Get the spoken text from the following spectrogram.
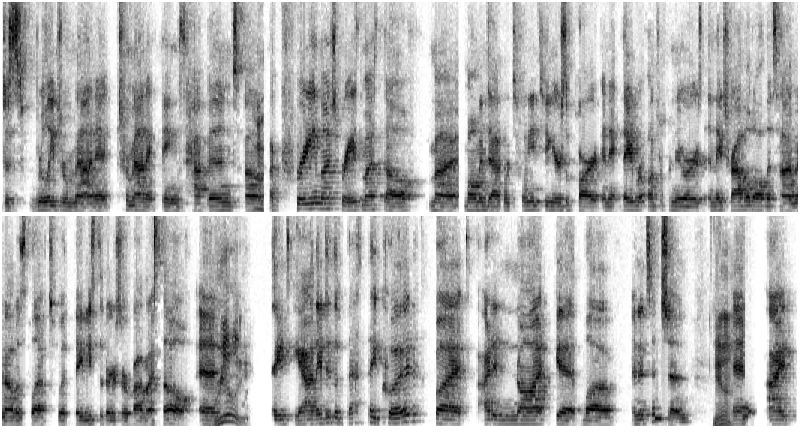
just really dramatic, traumatic things happened. Um, I pretty much raised myself. My mom and dad were 22 years apart and it, they were entrepreneurs and they traveled all the time. And I was left with babysitters or by myself. And Really? they, yeah, they did the best they could, but I did not get love and attention Yeah. and I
